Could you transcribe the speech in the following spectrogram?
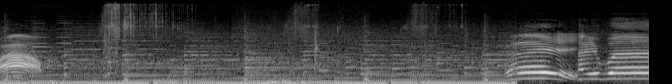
ว้าว เฮ้ยไฮเวอร์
